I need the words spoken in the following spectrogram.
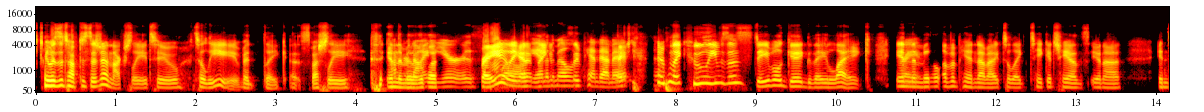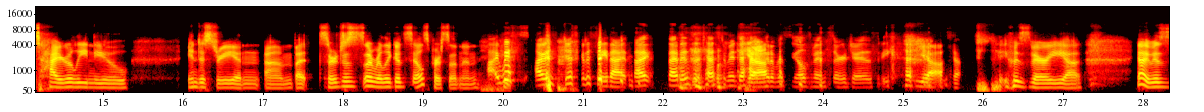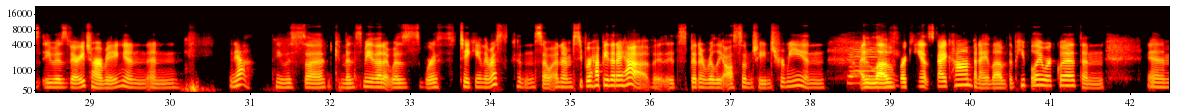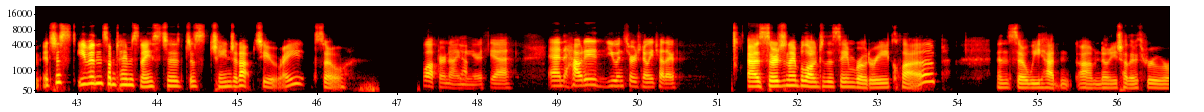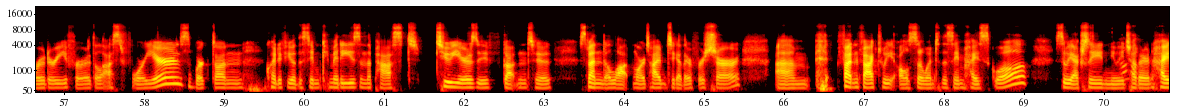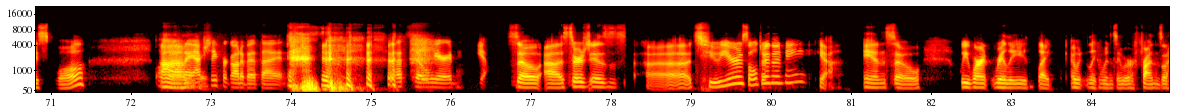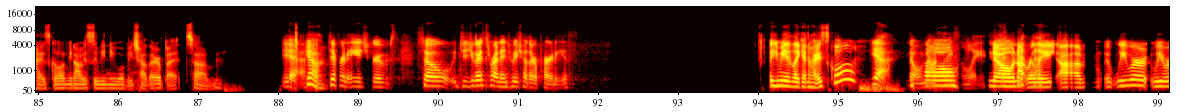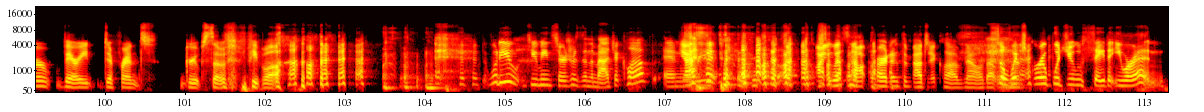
it was a tough decision actually to to leave it like especially in the middle nine of a years, right? well, Like, and like, in the middle of the pandemic. I'm like, who leaves a stable gig they like in the middle of a pandemic to like take a chance in a entirely new industry? And um, but Serge is a really good salesperson, and I was I was just gonna say that that that is a testament to Yeah. how good of a salesman Serge is because Yeah. yeah. he was very, uh, yeah, he was he was very charming, and and yeah. He was uh, convinced me that it was worth taking the risk, and so and I'm super happy that I have. It, it's been a really awesome change for me, and I love working at SkyComp and I love the people I work with and and it's just even sometimes nice to just change it up too, right? So well after nine Yeah. years, yeah. And how did you and Serge know each other? As Serge and I belong to the same Rotary Club. And so we had um, known each other through Rotary for the last four years, worked on quite a few of the same committees in the past two years. We've gotten to spend a lot more time together for sure. Um, fun fact we also went to the same high school. So we actually knew each Oh. other in high school. Oh God, I Um, actually forgot about that. That's so weird. Yeah. So uh, Serge is uh, two years older than me. Yeah. And so we weren't really like, I would like I wouldn't say we were friends in high school. I mean, obviously we knew of each other, but um, Yeah. Yeah. Different age groups. So did you guys run into each other at parties? you mean like in high school? Yeah. No, not No. recently. No, not really. Um, we were we were very different groups of people. what do you do you mean Serge was in the magic club? And Yes. I was not part of the Magic Club. No, that So which group would you say that you were in?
